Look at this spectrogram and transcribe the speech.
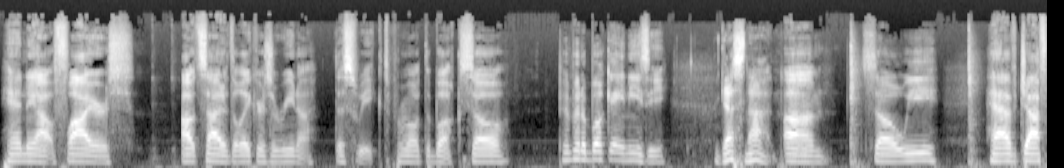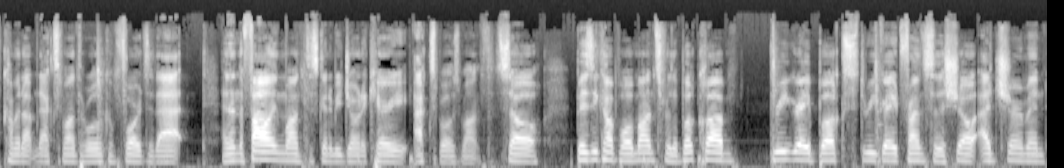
handing out flyers outside of the Lakers arena this week to promote the book. So pimping a book ain't easy. I guess not. Um, so we have Jeff coming up next month. We're looking forward to that. And then the following month is going to be Jonah Keri Expos month. So busy couple of months for the book club. Three great books, three great friends to the show. Ed Sherman,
